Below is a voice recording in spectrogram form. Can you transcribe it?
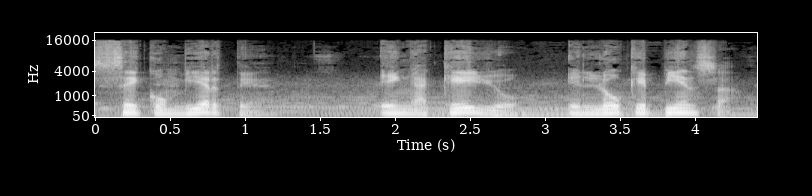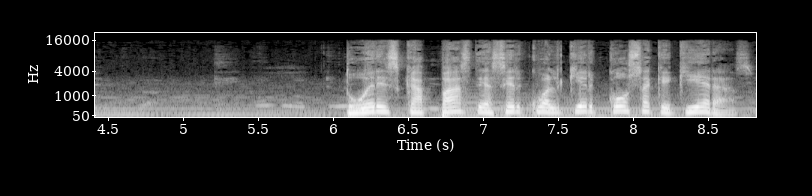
se convierten en aquello en lo que piensa. Tú eres capaz de hacer cualquier cosa que quieras.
